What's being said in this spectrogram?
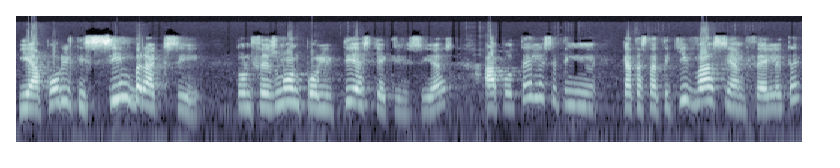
η απόλυτη σύμπραξη των θεσμών πολιτείας και εκκλησίας, αποτέλεσε την καταστατική βάση, αν θέλετε,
